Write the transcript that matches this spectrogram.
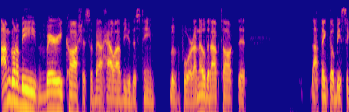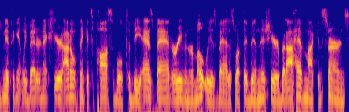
I'm going to be very cautious about how I view this team moving forward. I know that I've talked that I think they'll be significantly better next year. I don't think it's possible to be as bad or even remotely as bad as what they've been this year, but I have my concerns.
